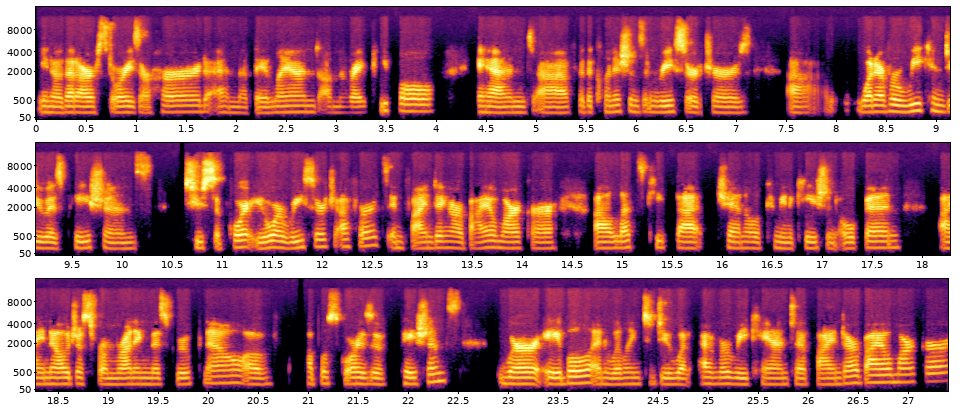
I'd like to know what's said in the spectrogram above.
you know that our stories are heard and that they land on the right people. And uh, for the clinicians and researchers, uh, whatever we can do as patients to support your research efforts in finding our biomarker, uh, let's keep that channel of communication open. I know just from running this group now of a couple scores of patients, we're able and willing to do whatever we can to find our biomarker.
